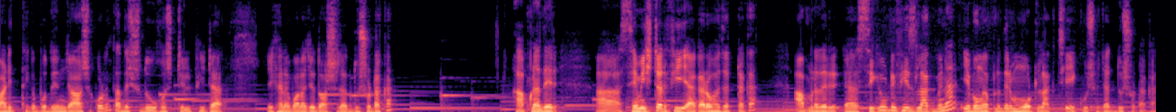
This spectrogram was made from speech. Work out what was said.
বাড়ির থেকে প্রতিদিন যাওয়া আসা করেন, তাদের শুধু হোস্টেল ফিটা এখানে বলা যায় দশ হাজার দুশো টাকা। আপনাদের সেমিস্টার ফি এগারো হাজার টাকা আপনাদের সিকিউরিটি ফিজ লাগবে না এবং আপনাদের মোট লাগছে একুশ হাজার দুশো টাকা।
